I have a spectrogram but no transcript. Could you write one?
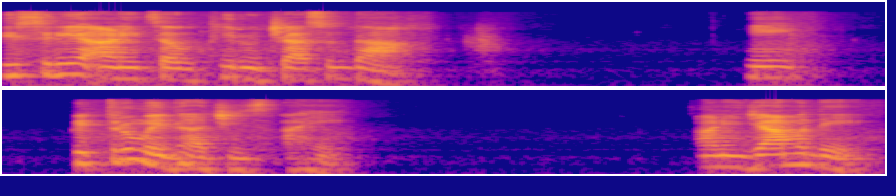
तिसरी आणि चौथी रुचा सुद्धा ही पितृमेधाचीच आहे. आणि ज्यामध्ये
